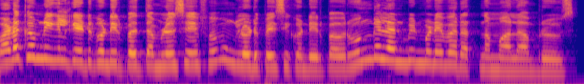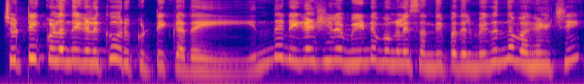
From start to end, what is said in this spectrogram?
வணக்கம். நீங்கள் கேட்டுக்கொண்டிருப்பது தமிழ் சேஃபம். உங்களோடு பேசிக் கொண்டிருப்பவர் உங்கள் அன்பின் முனைவர் ரத்னமாலா புரூஸ். சுட்டி குழந்தைகளுக்கு ஒரு குட்டி கதை. இந்த நிகழ்ச்சியில மீண்டும் உங்களை சந்திப்பதில் மிகுந்த மகிழ்ச்சி.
